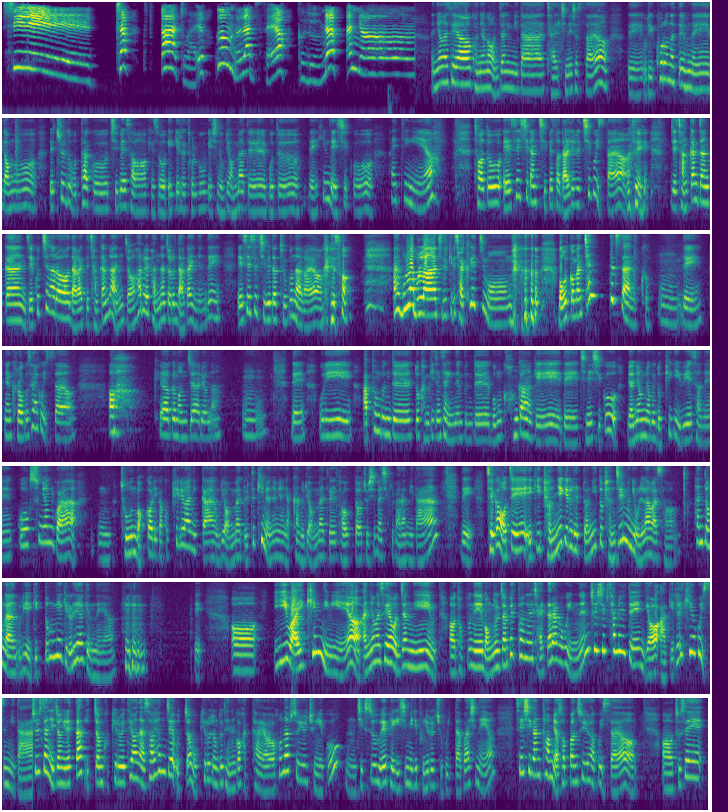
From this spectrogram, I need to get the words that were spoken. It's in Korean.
시작! 구독과 좋아요 꾹 눌러주세요. 그러면 안녕. 안녕하세요. 권양아 원장입니다. 잘 지내셨어요? 네, 우리 코로나 때문에 너무 외출도 못하고 집에서 계속 아기를 돌보고 계신 우리 엄마들 모두 네, 힘내시고 화이팅이에요. 저도 애 셋이랑 집에서 난리를 치고 있어요. 네. 이제 잠깐 잠깐 이제 코칭하러 나갈 때 잠깐도 아니죠. 하루에 반나절은 나가 있는데 애 셋을 집에다 두고 나가요. 그래서 아 몰라 몰라 지들끼리 잘 크겠지 뭐 먹을 것만 잔뜩 쌓아놓고 음, 네 그냥 그러고 살고 있어요. 아 계약은 언제 하려나. 음, 네, 우리 아픈 분들 또 감기 증상 있는 분들 몸 건강하게 네 지내시고 면역력을 높이기 위해서는 꼭 수면과 음, 좋은 먹거리가 꼭 필요하니까 우리 엄마들 특히 면역력 약한 우리 엄마들 더욱더 조심하시기 바랍니다. 네, 제가 어제 애기 변 얘기를 했더니 또 변 질문이 올라와서 한동안 우리 애기 똥 얘기를 해야겠네요. 네, 어. EY 킴 님이에요. 안녕하세요, 원장님. 어, 덕분에 먹놀잠 패턴을 잘 따라가고 있는 73일 된 여 아기를 키우고 있습니다. 출산 예정일에 딱 2.9kg에 태어나서 현재 5.5kg 정도 되는 것 같아요. 혼합 수유 중이고, 음, 직수 후에 120ml 분유를 주고 있다고 하시네요. 3시간 텀 6번 수유하고 있어요. 어, 두세,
